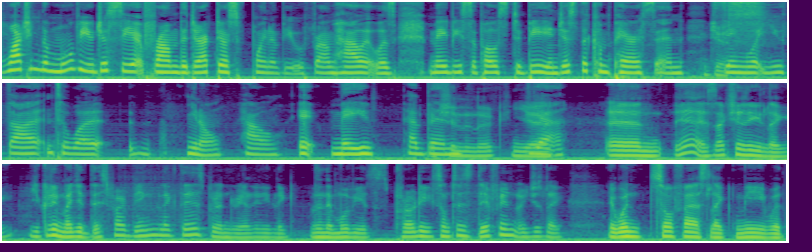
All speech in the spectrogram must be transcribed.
watching the movie you just see it from the director's point of view from how it was maybe supposed to be and just the comparison seeing what you thought to what you know how it may have been Actually, look, yeah. yeah And yeah, it's actually like you could imagine this part being like this, but in reality, like in the movie, it's probably something's different. Or just like it went so fast, like me with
